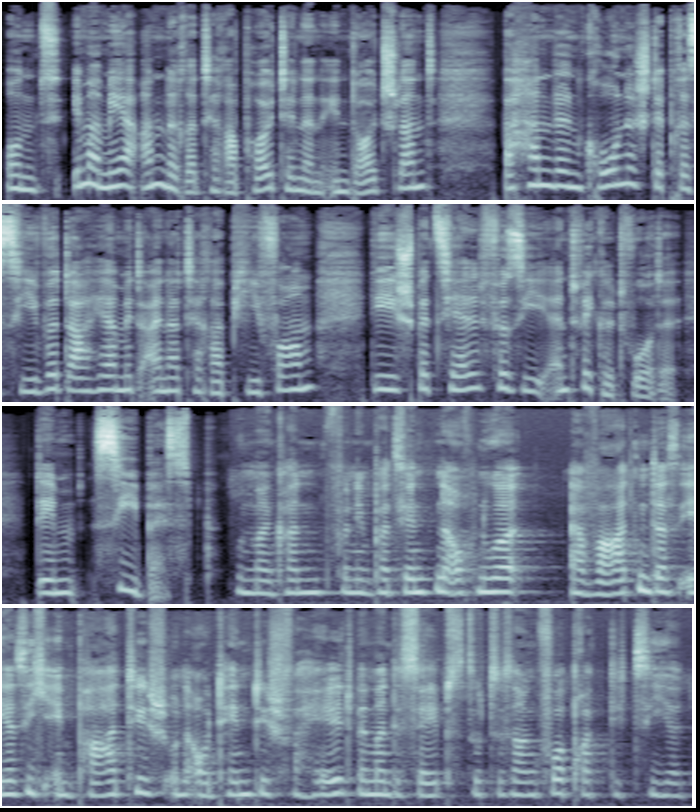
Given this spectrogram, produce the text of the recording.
und immer mehr andere Therapeutinnen in Deutschland behandeln chronisch Depressive daher mit einer Therapieform, die speziell für sie entwickelt wurde, dem CBESP. Und man kann von dem Patienten auch nur erwarten, dass er sich empathisch und authentisch verhält, wenn man das selbst sozusagen vorpraktiziert.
